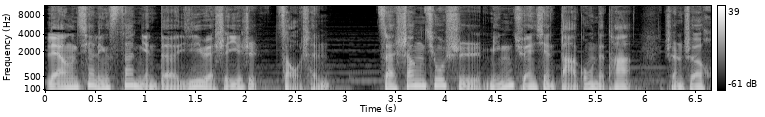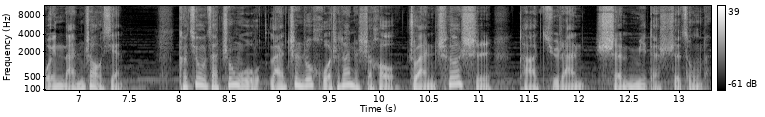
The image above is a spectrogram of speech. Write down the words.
两千零三年的一月十一日早晨，在商丘市民权县打工的她，乘车回南召县。可就在中午来郑州火车站的时候，转车时，他居然神秘的失踪了。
